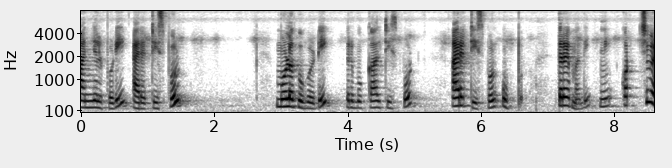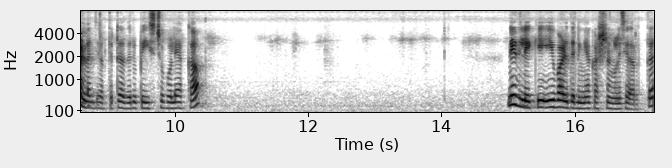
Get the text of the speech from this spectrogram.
മഞ്ഞൾപ്പൊടി അര ടീസ്പൂൺ മുളക് പൊടി ഒരു മുക്കാൽ ടീസ്പൂൺ അര ടീസ്പൂൺ ഉപ്പ്. ഇത്രയും മതി. ഇനി കുറച്ച് വെള്ളം ചേർത്തിട്ട് അതൊരു പേസ്റ്റ് പോലെ ആക്കാം. ഇനി ഇതിലേക്ക് ഈ വഴുതനങ്ങ കഷ്ണങ്ങൾ ചേർത്ത്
